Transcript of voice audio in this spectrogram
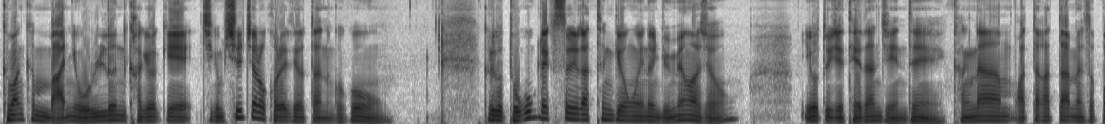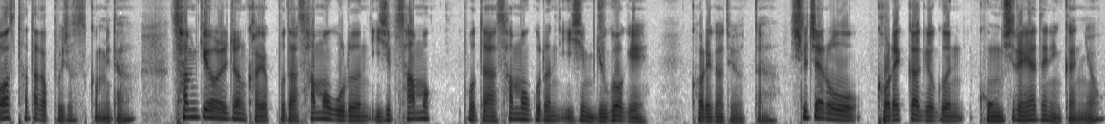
그만큼 많이 오른 가격에 지금 실제로 거래되었다는 거고 그리고 도곡 렉슬 같은 경우에는 유명하죠. 이것도 이제 대단지인데 강남 왔다 갔다 하면서 버스 타다가 보셨을 겁니다. 3개월 전 가격보다 3억 오른 23억보다 3억 오른 26억에 거래가 되었다. 실제로 거래 가격은 공시를 해야 되니까요.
